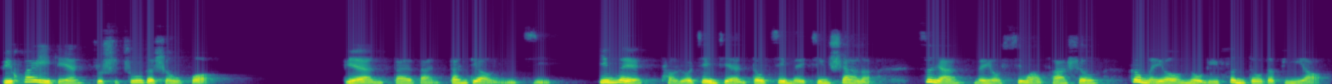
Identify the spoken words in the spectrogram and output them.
比坏一点就是猪的生活，便呆板单调一极。因为倘若渐渐都尽美尽善了，自然没有希望发生，更没有努力奋斗的必要。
